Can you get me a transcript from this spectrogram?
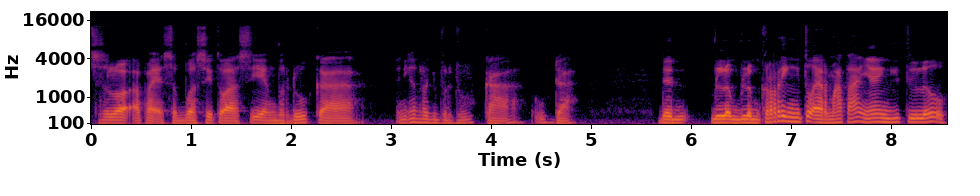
selu, apa ya sebuah situasi yang berduka. Ini kan lagi berduka udah. Dan belum belum kering itu air matanya gitu loh.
